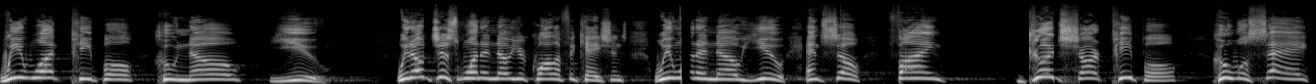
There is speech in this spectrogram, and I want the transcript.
We want people who know you. We don't just want to know your qualifications, we want to know you. And so find good, sharp people who will say,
